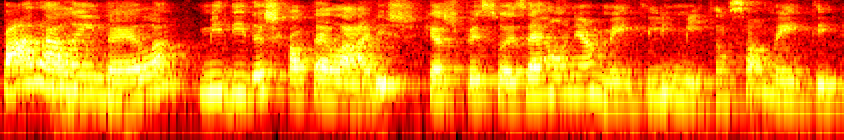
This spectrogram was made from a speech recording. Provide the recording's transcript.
Para além dela, medidas cautelares, que as pessoas erroneamente limitam somente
